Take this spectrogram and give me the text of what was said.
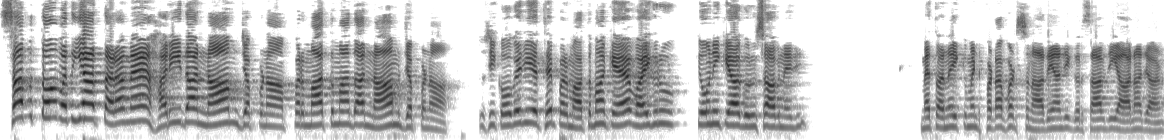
ਸਭ ਤੋਂ ਵਧੀਆ ਧਰਮ ਹੈ ਹਰੀ ਦਾ ਨਾਮ ਜਪਣਾ, ਪਰਮਾਤਮਾ ਦਾ ਨਾਮ ਜਪਣਾ। ਤੁਸੀਂ ਕਹੋਗੇ ਜੀ, ਇੱਥੇ ਪਰਮਾਤਮਾ ਕਿਹਾ ਹੈ, ਵਾਹਿਗੁਰੂ ਕਿਉਂ ਨਹੀਂ ਕਿਹਾ ਗੁਰੂ ਸਾਹਿਬ ਨੇ ਜੀ? ਮੈਂ ਤੁਹਾਨੂੰ ਇੱਕ ਮਿੰਟ ਫਟਾਫਟ ਸੁਣਾ ਦਿਆਂ ਜੀ, ਗੁਰੂ ਸਾਹਿਬ ਜੀ ਆ ਨਾ ਜਾਣ।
